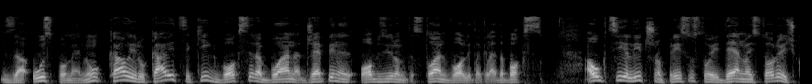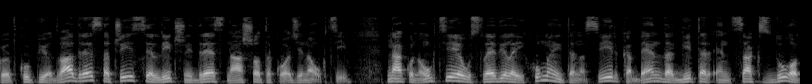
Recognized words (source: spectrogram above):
za uspomenu, kao i rukavice kickboksera Bojana Džepine, obzirom da Stojan voli da gleda boks. Aukciji je lično prisustuo i Dejan Majstorović koji je otkupio dva dresa, čiji se lični dres našao takođe na aukciji. Nakon aukcije usledila i humanitarna svirka benda Guitar and Sax Duo,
